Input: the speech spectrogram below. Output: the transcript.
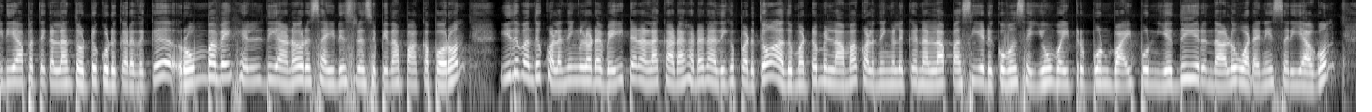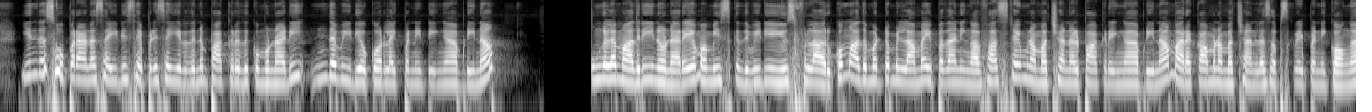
இடியாப்பத்துக்கெல்லாம் தொட்டு கொடுக்கறதுக்கு ரொம்பவே ஹெல்தியான ஒரு சைடிஷ் ரெசிபி தான் பார்க்க போகிறோம் இது வந்து குழந்தைங்களோட வெயிட்டை நல்லா கடகடன் அதிகப்படுத்தும். அது மட்டும் இல்லாமல் குழந்தைங்களுக்கு நல்லா பசி எடுக்கவும் செய்யும். வயிற்றுப்புண் வாய்ப்புண் எது இருந்தாலும் உடனே சரியாகும். இந்த சூப்பரான சைடிஷ் எப்படி செய்கிறதுன்னு பார்க்குறதுக்கு முன்னாடி இந்த வீடியோக்கு ஒரு லைக் பண்ணிட்டீங்க அப்படின்னா உங்களை மாதிரி இன்னும் நிறைய மம்மிஸ்க்கு இந்த வீடியோ யூஸ்ஃபுல்லாக இருக்கும். அது மட்டும் இல்லாமல் இப்போ தான் நீங்கள் ஃபஸ்ட் டைம் நம்ம சேனல் பார்க்குறீங்க அப்படின்னா மறக்காமல் நம்ம சேனலை சப்ஸ்கிரைப் பண்ணிக்கோங்க.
